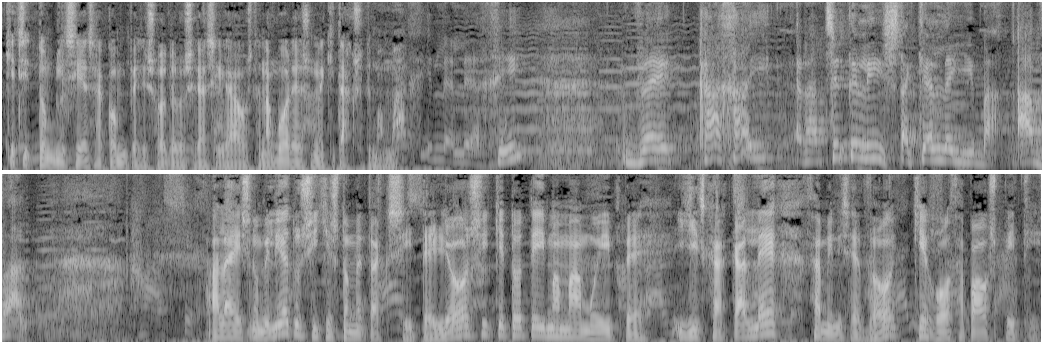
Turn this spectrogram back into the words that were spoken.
και έτσι τον πλησίασα ακόμη περισσότερο σιγά σιγά ώστε να μπορέσω να κοιτάξω τη μαμά. ללחי, וככה רציתי להסתכל לאימא, אבל Αλλά η συνομιλία τους είχε στο μεταξύ τελειώσει και τότε η μαμά μου είπε γις Χακαλέχ, θα μείνεις εδώ και εγώ θα πάω σπίτι».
